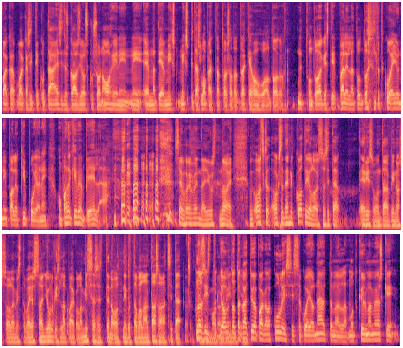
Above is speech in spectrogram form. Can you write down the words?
vaikka, vaikka sitten kun tämä esityskausi joskus on ohi, niin, niin en mä tiedä, miksi, miksi pitäisi lopettaa toisaalta tätä kehohuoltoa. Nyt tuntuu oikeasti, välillä tuntuu siltä, että kun ei ole niin paljon kipuja, niin on paljon kivempi elää. Se voi mennä just noin. Onko sä tehnyt kotioloissa sitä eri suuntaan vinossa olemista vai jossain julkisilla paikoilla? Missä sä sitten oot niinku tavallaan tasaat sitä No siis jo, totta kai työpaikalla kulississa, kun ei ole näyttämöllä, mutta kyllä mä myöskin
